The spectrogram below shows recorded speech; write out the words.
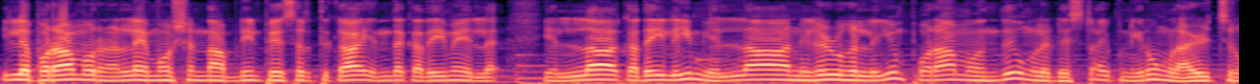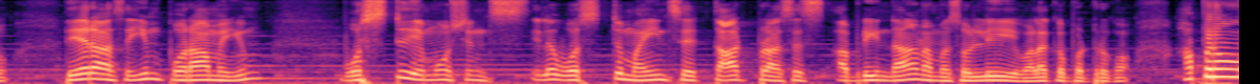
இல்லை பொறாமை ஒரு நல்ல எமோஷன் தான் அப்படின்னு பேசுகிறதுக்காக எந்த கதையுமே இல்லை. எல்லா கதையிலையும் எல்லா நிகழ்வுகள்லையும் பொறாமை வந்து உங்களை டெஸ்ட்ராய் பண்ணிடும் உங்களை அழிச்சிரும். பேராசையும் பொறாமையும் ஒர்ஸ்ட்டு எமோஷன்ஸ் இல்லை worst mind set thought process அப்படின்னு தான் நம்ம சொல்லி வளர்க்கப்பட்டிருக்கோம். அப்புறம்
